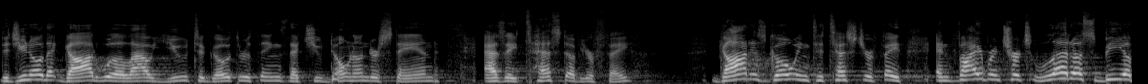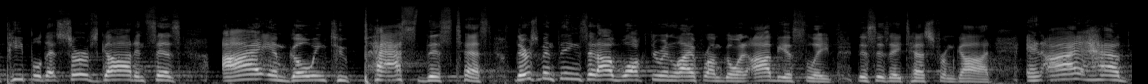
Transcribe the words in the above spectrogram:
Did you know that God will allow you to go through things that you don't understand as a test of your faith? God is going to test your faith. And Vibrant Church, let us be a people that serves God and says, I am going to pass this test. There's been things that I've walked through in life where I'm going, obviously, this is a test from God. And I have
